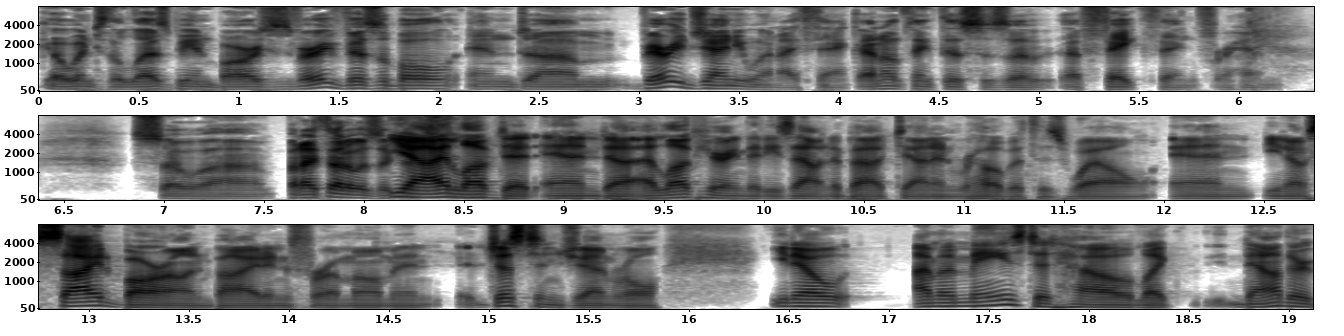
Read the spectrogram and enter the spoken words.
go into the lesbian bars. He's very visible and um, very genuine. I think. I don't think this is a, a fake thing for him. So, uh, but I thought it was a good. yeah, I loved it, and uh, I love hearing that he's out and about down in Rehoboth as well. And you know, sidebar on Biden for a moment, just in general, you know, I'm amazed at how like now they're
